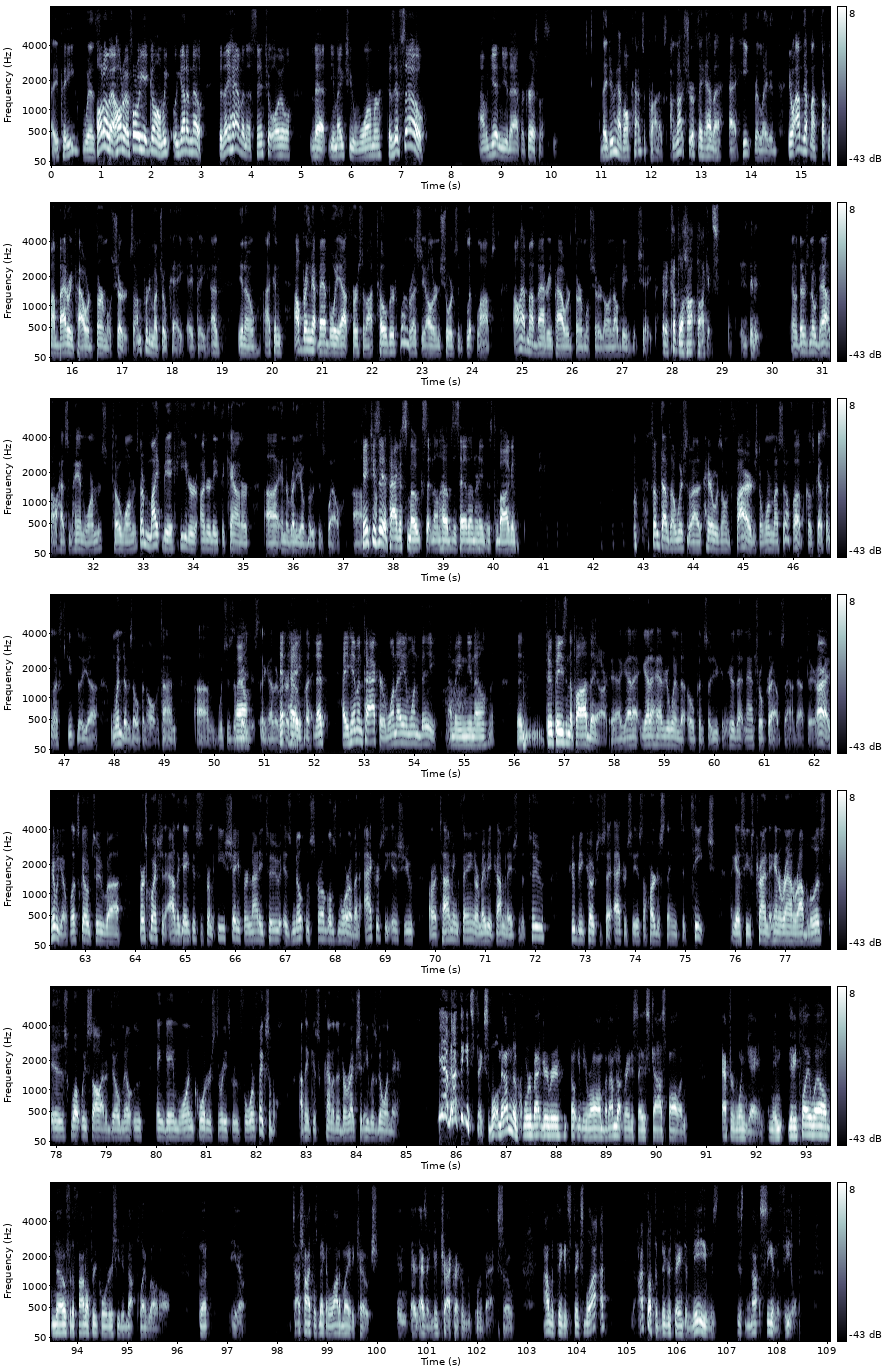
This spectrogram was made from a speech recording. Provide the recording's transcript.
AP with hold on a minute, hold on before we get going. We we got to know: do they have an essential oil? That you makes you warmer? Because if so, I'm getting you that for Christmas. They do have all kinds of products. I'm not sure if they have a, a heat related. You know, I've got my th- my battery powered thermal shirt, so I'm pretty much okay. AP, I, you know, I can. I'll bring that bad boy out first of October while the rest of y'all are in shorts and flip flops. I'll have my battery powered thermal shirt on. I'll be in good shape. And a couple of hot pockets in it. There's no doubt I'll have some hand warmers, toe warmers. There might be a heater underneath the counter uh, in the radio booth as well. Um, Can't you see a pack of smoke sitting on Hubbs' head underneath his toboggan? Sometimes I wish my hair was on fire just to warm myself up because Kessling likes to keep the uh, windows open all the time, um, which is the well, craziest thing I've ever heard. Hey, of. that's hey him and Packer, one A and one B. I mean, you know, two peas in the pod they are. Yeah, gotta gotta have your window open so you can hear that natural crowd sound out there. All right, here we go. Let's go to uh, first question out of the gate. This is from E Schaefer ninety two. Is Milton struggles more of an accuracy issue or a timing thing, or maybe a combination of the two? QB coaches say accuracy is the hardest thing to teach. I guess he's trying to hint around Rob Lewis is what we saw out of Joe Milton in game one, quarters three through four, fixable. I think is kind of the direction he was going there. Yeah, I mean, I think it's fixable. I mean, I'm no quarterback guru. Don't get me wrong, but I'm not ready to say the sky's falling after one game. I mean, did he play well? No. For the final three quarters, he did not play well at all. But you know, Josh Heupel's making a lot of money to coach and has a good track record with quarterback. So I would think it's fixable. I, I, I thought the bigger thing to me was just not seeing the field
